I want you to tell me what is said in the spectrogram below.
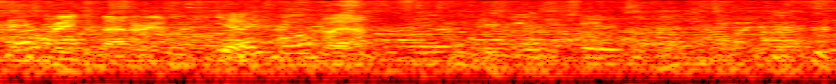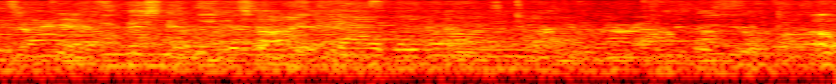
They the battery. Yeah. Oh, yeah. Oh.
